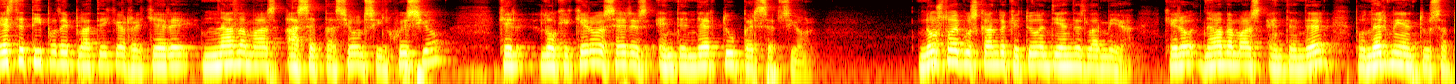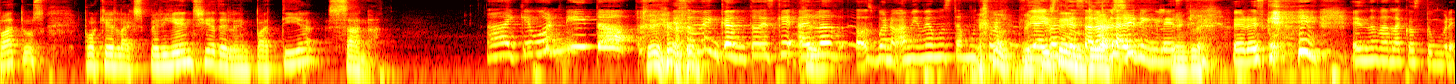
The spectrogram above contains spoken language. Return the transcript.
este tipo de plática requiere nada más aceptación sin juicio, que lo que quiero hacer es entender tu percepción. No estoy buscando que tú entiendas la mía. Quiero nada más entender, ponerme en tus zapatos, porque la experiencia de la empatía sana. ¡Ay, qué bonito! Eso me encantó. Es que, bueno, a mí me gusta mucho. ya iba a empezar a hablar en inglés, pero es que es nomás la costumbre.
